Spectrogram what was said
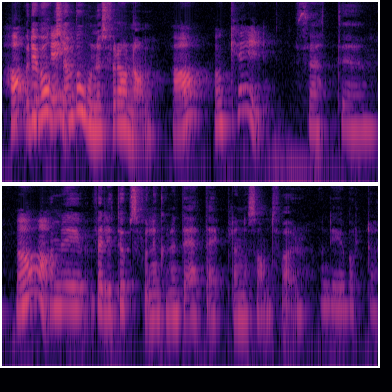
Ha, Och det var okej. också en bonus för honom. Ja, okej. Så att eh, Ja. han blev väldigt uppsvullen, kunde inte äta äpplen och sånt för. Och det är borta.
